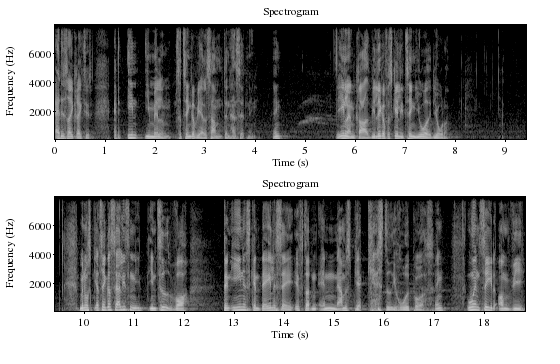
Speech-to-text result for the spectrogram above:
er det så ikke rigtigt, at ind imellem, så tænker vi alle sammen den her sætning. Ikke? I en eller anden grad. Vi lægger forskellige ting i ordet idioter. Men måske, jeg tænker særligt sådan i, i en tid, hvor den ene skandalesag efter den anden nærmest bliver kastet i hovedet på os. Ikke? Uanset om vi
